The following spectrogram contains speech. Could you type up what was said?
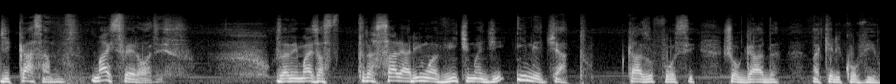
de caça mais ferozes. Os animais traçalhariam a vítima de imediato, caso fosse jogada naquele covil.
